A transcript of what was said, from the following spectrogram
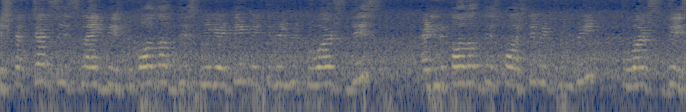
structures is like this. Because of this negative it will be towards this and because of this positive it will be towards this.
